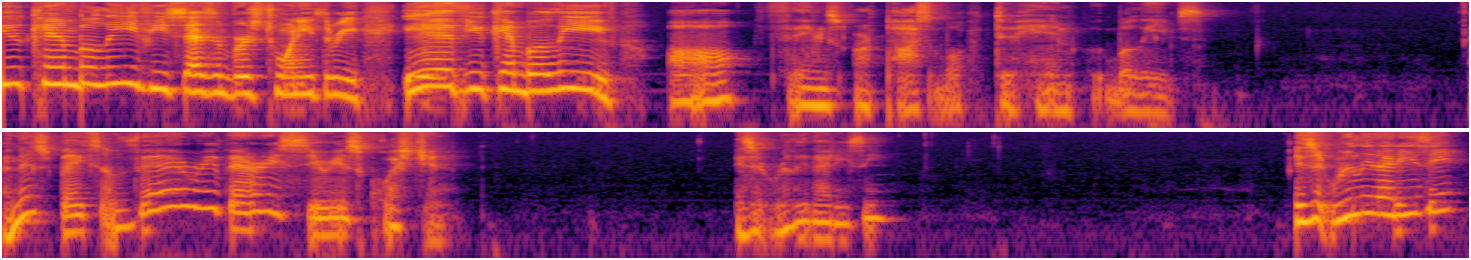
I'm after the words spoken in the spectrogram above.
you can believe, he says in verse 23, if you can believe, all things are possible to him who believes. And this begs a very, very serious question Is it really that easy? Is it really that easy?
